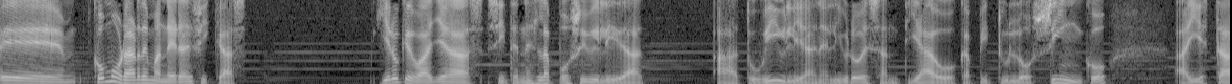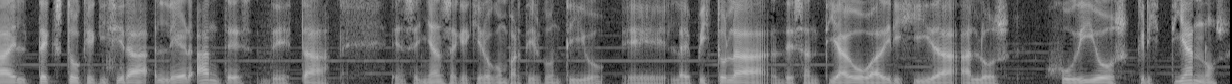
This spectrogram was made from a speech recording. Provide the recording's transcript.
eh, ¿cómo orar de manera eficaz? Quiero que vayas, si tenés la posibilidad, a tu Biblia en el libro de Santiago, capítulo 5. Ahí está el texto que quisiera leer antes de esta enseñanza que quiero compartir contigo. Eh, la epístola de Santiago va dirigida a los judíos cristianos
